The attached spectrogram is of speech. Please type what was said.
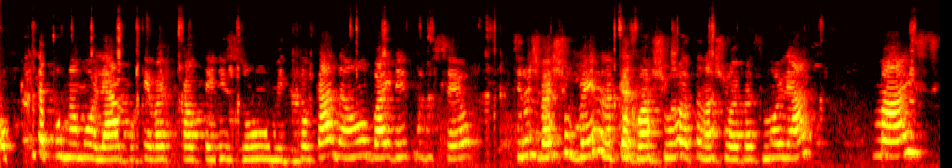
opta por não molhar porque vai ficar o tênis úmido. Então, cada um vai dentro do seu. Se não estiver chovendo, né? Porque com a chuva, tá na chuva para se molhar. Mas,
